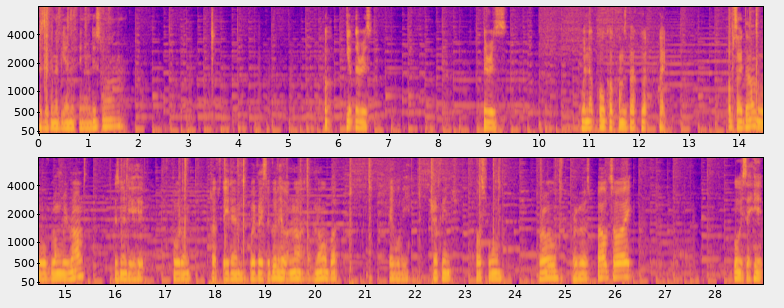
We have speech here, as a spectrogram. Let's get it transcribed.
Is there gonna be anything in this one? Oh, yep, there is. There is. When that Polka comes back like, like upside down or wrong way round, there's gonna be a hit. Hold on, clap stadium. Whether it's a good hit or not, I don't know, but there will be. Trap inch, cross form, pro, reverse bow Baltoy. Oh, it's a hit.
